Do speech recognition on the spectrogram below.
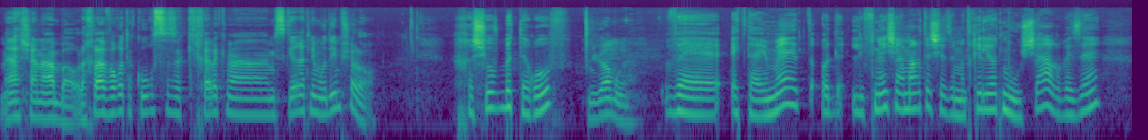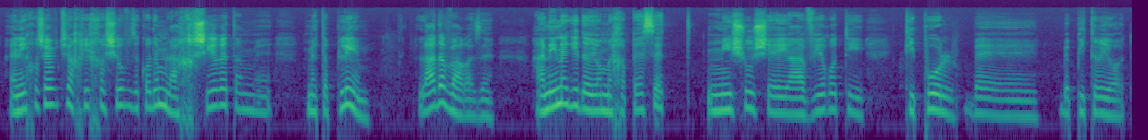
מהשנה הבאה, הולך לעבור את הקורס הזה כחלק מהמסגרת לימודים שלו. חשוב בטירוף, לגמרי. ואת האמת, עוד לפני שאמרת שזה מתחיל להיות מאושר וזה, אני חושבת שהכי חשוב זה קודם להכשיר את המטפלים לדבר הזה. אני נגיד היום מחפשת מישהו שיעביר אותי טיפול ב- בפטריות.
